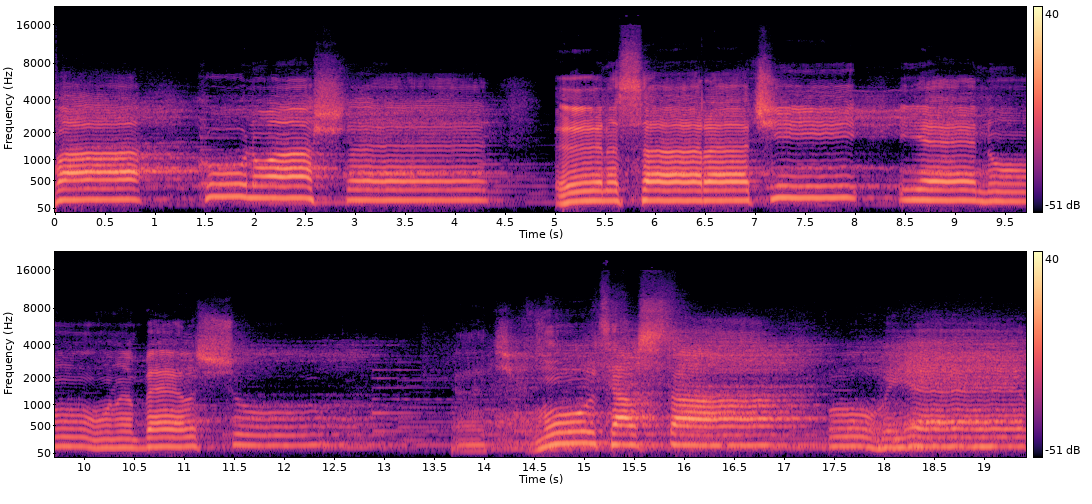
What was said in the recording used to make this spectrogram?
va cunoaște în sărăcie, nu în belșug. Căci mulți au stat cu el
